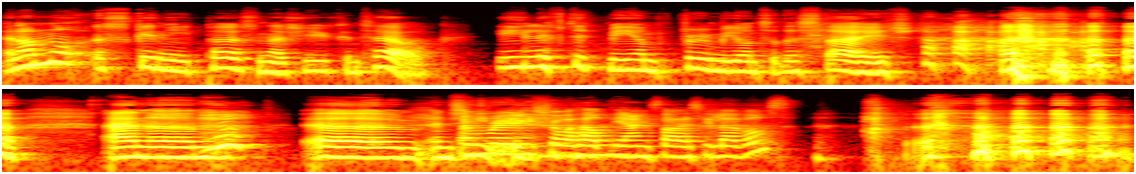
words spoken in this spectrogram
And i'm not a skinny person as you can tell. He lifted me and threw me onto the stage. And um um and I'm he- really sure help the anxiety levels. I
